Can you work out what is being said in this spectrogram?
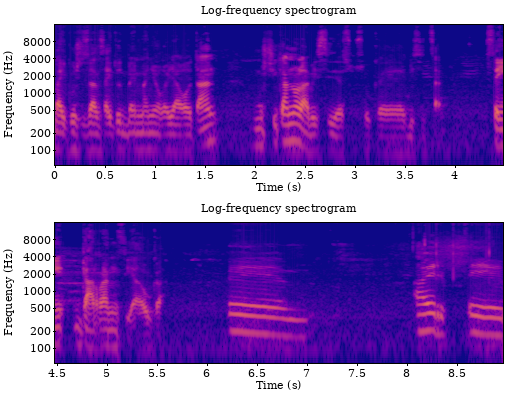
ba ikusi izan zaitut behin baino gehiagotan. Musika nola bizi dezuzuk eh, bizitzan? Zein garrantzia dauka? Eh, a ber, eh,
